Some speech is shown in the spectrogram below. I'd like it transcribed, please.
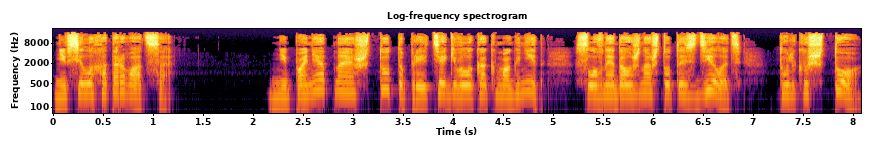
не в силах оторваться — Непонятное что-то притягивало как магнит, словно я должна что-то сделать, только что.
